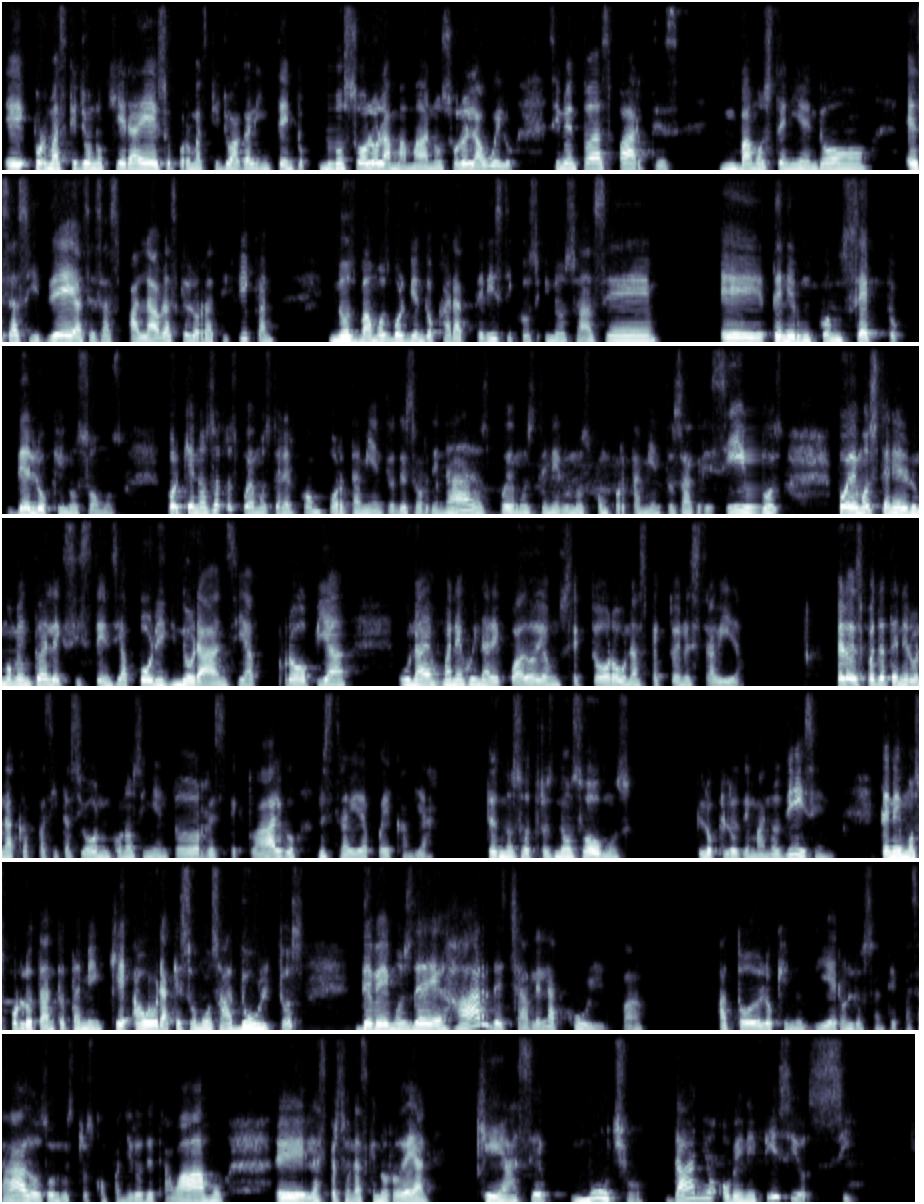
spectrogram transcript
eh, por más que yo no quiera eso, por más que yo haga el intento, no solo la mamá, no solo el abuelo, sino en todas partes, vamos teniendo esas ideas, esas palabras que lo ratifican, nos vamos volviendo característicos y nos hace eh, tener un concepto de lo que no somos porque nosotros podemos tener comportamientos desordenados, podemos tener unos comportamientos agresivos, podemos tener en un momento de la existencia por ignorancia propia un manejo inadecuado de un sector o un aspecto de nuestra vida. Pero después de tener una capacitación, un conocimiento respecto a algo, nuestra vida puede cambiar. Entonces nosotros no somos lo que los demás nos dicen. Tenemos, por lo tanto, también que ahora que somos adultos, debemos de dejar de echarle la culpa a todo lo que nos dieron los antepasados o nuestros compañeros de trabajo, eh, las personas que nos rodean, que hace mucho daño o beneficio, sí.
